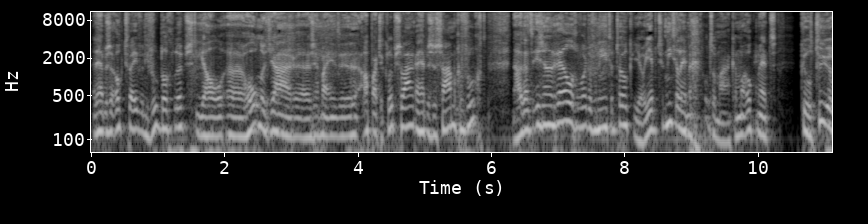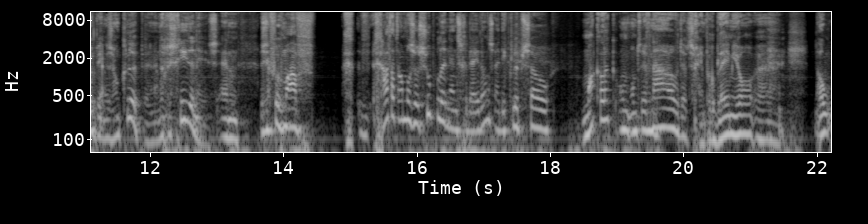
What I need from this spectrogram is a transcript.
daar hebben ze ook twee van die voetbalclubs. die al eh, honderd jaar uh, zeg maar in de aparte clubs waren. hebben ze samengevoegd. Nou, dat is een rel geworden van hier tot Tokio. Je hebt natuurlijk niet alleen met geld te maken. maar ook met cultuur binnen zo'n club. En een geschiedenis. En, dus ik vroeg me af. Gaat dat allemaal zo soepel in Enschede dan? Zijn die clubs zo makkelijk om, om te zeggen, nou, dat is geen probleem, joh. Uh. Nou,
